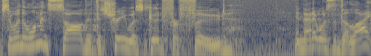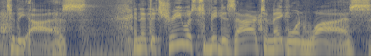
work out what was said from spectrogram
So when the woman saw that the tree was good for food, and that it was a delight to the eyes, and that the tree was to be desired to make one wise,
